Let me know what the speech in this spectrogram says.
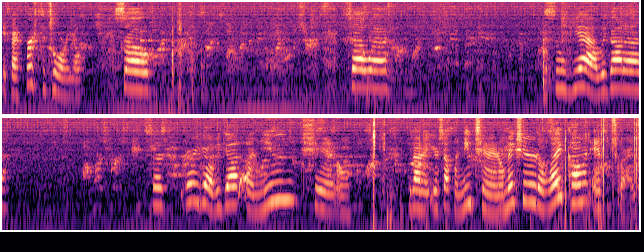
it's my first tutorial, so, so, uh, so yeah, we got a, so there you go, we got a new channel, you got yourself a new channel, make sure to like, comment, and subscribe.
